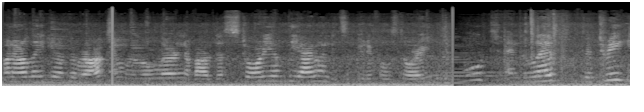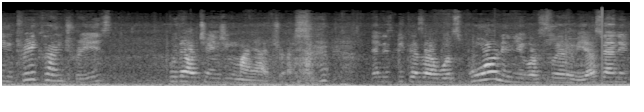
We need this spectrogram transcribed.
On Our Lady of the Rocks, and we will learn about the story of the island. It's a beautiful story. Moved and lived the three in three countries without changing my address. and it's because I was born in Yugoslavia, then it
